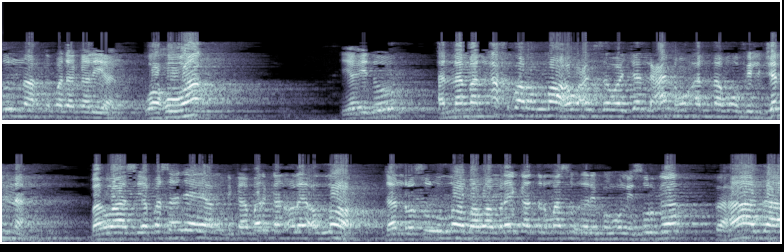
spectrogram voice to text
sunnah kepada kalian. Wa huwa? Yaitu annaman akhbarallahu azza wa jalla anhu annahu fil jannah. Bahwa siapa saja yang dikabarkan oleh Allah dan Rasulullah bahwa mereka termasuk dari penghuni surga fahadha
